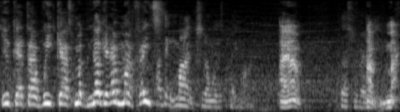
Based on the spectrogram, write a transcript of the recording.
You get that weak ass McNugget out of my face. I think Mike should always play Mike. I am. That's revenge. I'm Mac.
